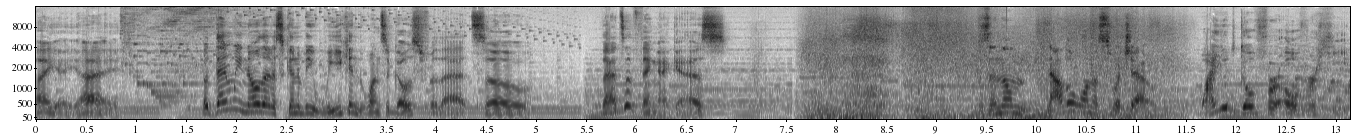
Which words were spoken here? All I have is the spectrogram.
Ay, ay, ay. But then we know that it's to be weakened once it goes for that, so... That's a thing, I guess. Because then they'll... Now they'll want to switch out. Why you'd go for overheat?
